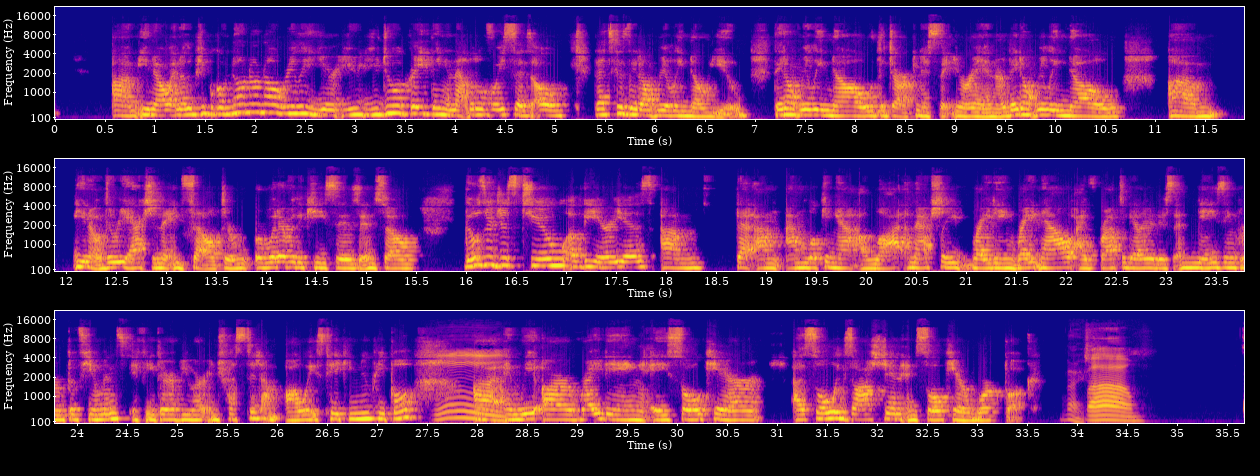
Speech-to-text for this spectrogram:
um, you know and other people go no no no really you're you you do a great thing and that little voice says oh that's because they don't really know you they don't really know the darkness that you're in or they don't really know um, you know the reaction that you felt or or whatever the case is and so those are just two of the areas um, that I'm, I'm looking at a lot. I'm actually writing right now. I've brought together this amazing group of humans. If either of you are interested, I'm always taking new people. Mm. Uh, and we are writing a soul care, a soul exhaustion and soul care workbook. Nice. wow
